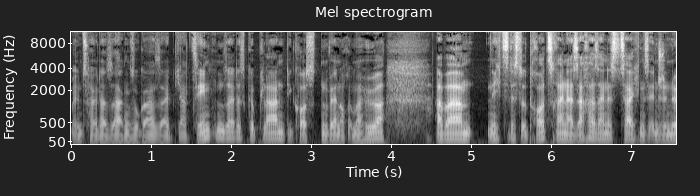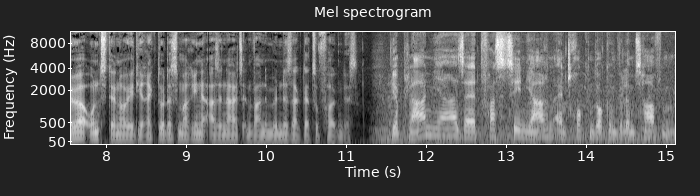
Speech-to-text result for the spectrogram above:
Insider sagen sogar seit Jahrzehnten sei das geplant, die Kosten werden auch immer höher. Aber nichtsdestotrotz, Rainer Sacher, seines Zeichens Ingenieur und der neue Direktor des Marinearsenals in Warnemünde, sagt dazu Folgendes. Wir planen ja seit fast zehn Jahren ein Trockendock in Wilhelmshaven.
